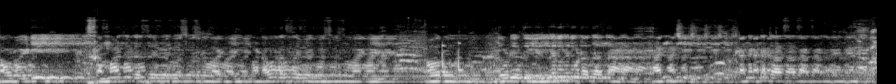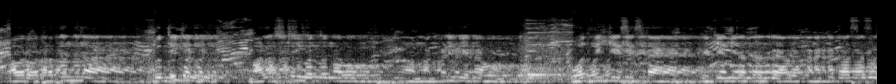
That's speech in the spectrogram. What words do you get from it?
ಅವರು ಇಡೀ ಸಮಾಜದ ಸೇವೆಗೋಸ್ಕರವಾಗಿ, ಬಡವರ ಸೇವೆಗೋಸ್ಕರವಾಗಿ ಅವರು ದುಡಿದು ಎಲ್ಲರೂ ಕೂಡ ಅದನ್ನ ಹಂಚಿ ಕನಕದಾಸರಾದ ಅವರು ಬರೆದಂತ ಕೃತಿಗಳು ಬಹಳಷ್ಟು ಇವತ್ತು ನಾವು ಮಕ್ಕಳಿಗೆ ನಾವು ಓದಲಿಕ್ಕೆ ಸಿಗ್ತಾ ಇದೆ ಏಕೆ ಅಂತಂದ್ರೆ ಅವರು ಕನಕದಾಸರು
